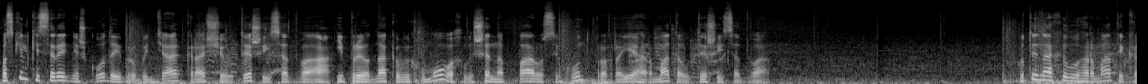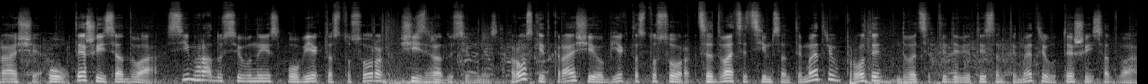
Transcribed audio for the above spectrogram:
Оскільки середня шкода і пробиття краще у Т-62А, і при однакових умовах лише на пару секунд програє гармата у Т-62. Кути нахилу гармати краще у Т-62 7 градусів вниз, у об'єкта 140 6 градусів вниз. Розкид кращий у об'єкта 140 це 27 см проти 29 см у Т-62.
